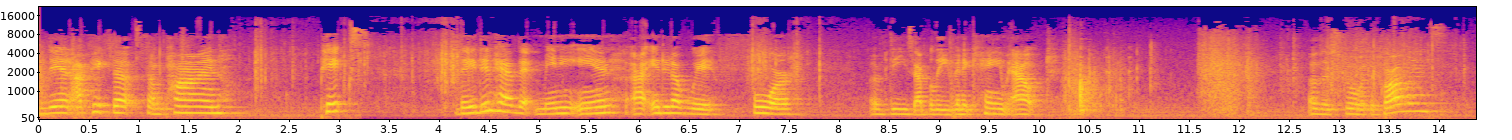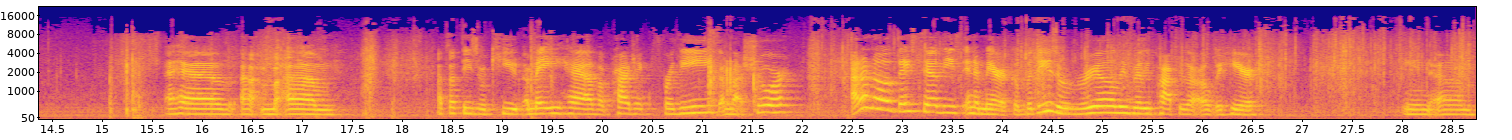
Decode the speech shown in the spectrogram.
And then I picked up some pine picks. They didn't have that many in. I ended up with four of these, I believe, and it came out of the store with the garlands. I have, um, um, I thought these were cute. I may have a project for these, I'm not sure. I don't know if they sell these in America, but these are really, really popular over here in um,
